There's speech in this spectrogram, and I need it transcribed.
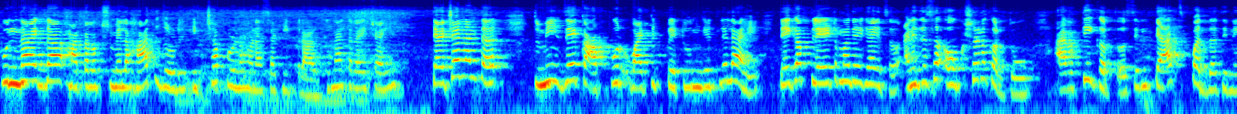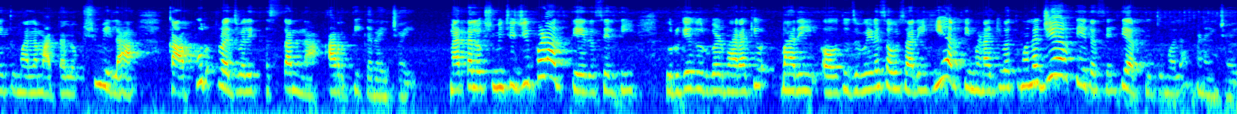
पुन्हा एकदा माता लक्ष्मीला हात जोडून इच्छा पूर्ण होण्यासाठी प्रार्थना करायची आहे. त्याच्यानंतर तुम्ही जे कापूर वाटीत पेटवून घेतलेलं आहे ते एका प्लेटमध्ये घ्यायचं आणि जसं औक्षण करतो आरती करतो सेम त्याच पद्धतीने तुम्हाला माता लक्ष्मीला कापूर प्रज्वलित असताना आरती करायची आहे. माता लक्ष्मीची जी पण आरती येत असेल ती दुर्गे दुर्गड भारा किंवा भारी अ, तुझं संसारी ही आरती म्हणा किंवा तुम्हाला जी आरती येत असेल ती आरती तुम्हाला म्हणायची आहे.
